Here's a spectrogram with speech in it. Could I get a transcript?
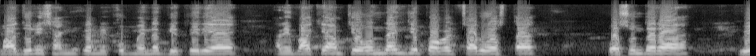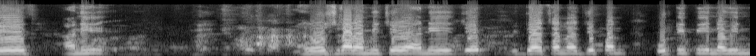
माधुरी सांगकरने खूप मेहनत घेतलेली आहे. आणि बाकी आमचे ऑनलाईन जे प्रोजेक्ट चालू असतात वसुंधरा वेद आणि रोजगार हमीचे आणि जे विद्यार्थ्यांना जे पण ओ टी पी नवीन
